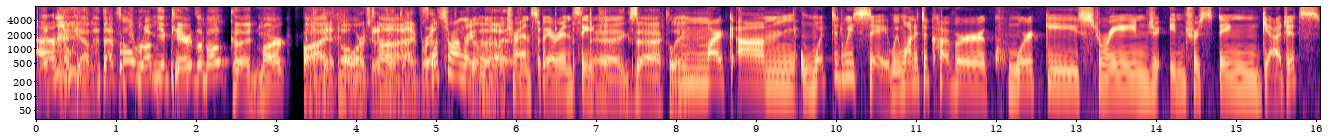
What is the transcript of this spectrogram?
Um, Oh yeah, that's all Ramya cares about. Good, Marc. Five Content. Oh, more Marc's gonna fill time for us. what's wrong with a little Uh, transparency? Yeah, exactly. Marc, um, what did we say? We wanted to cover quirky, strange, interesting gadgets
